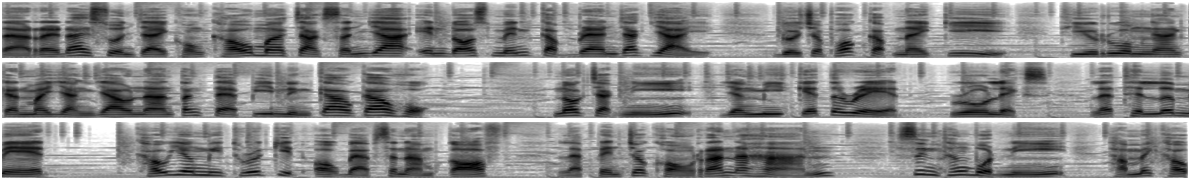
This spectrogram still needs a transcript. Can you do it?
แต่รายได้ส่วนใหญ่ของเขามาจากสัญญา endorsement กับแบรนด์ยักษ์ใหญ่ โดยเฉพาะกับ Nike ที่ร่วมงานกันมาอย่างยาวนานตั้งแต่ปี 1996 นอกจากนี้ยังมี Gatorade, Rolex และ TaylorMade เขายังมีธุรกิจออกแบบสนามกอล์ฟและเป็นเจ้าของร้านอาหาร ซึ่งทั้งหมดนี้ทำให้เขา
